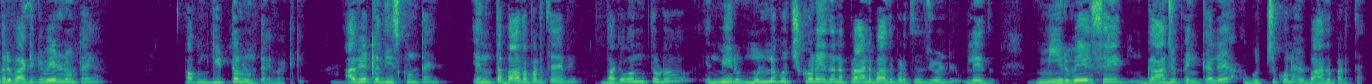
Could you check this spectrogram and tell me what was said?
మరి వాటికి వేళ్ళు ఉంటాయా? పాపం గిట్టలు ఉంటాయి వాటికి. అవి ఎట్లా తీసుకుంటాయి? ఎంత బాధపడతాయి అవి? భగవంతుడు మీరు ముళ్ళు గుచ్చుకొని ఏదైనా ప్రాణి బాధపడుతుంది చూడండి లేదు. మీరు వేసే గాజు పెంకలే గుచ్చుకొని అవి బాధపడతాయి.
